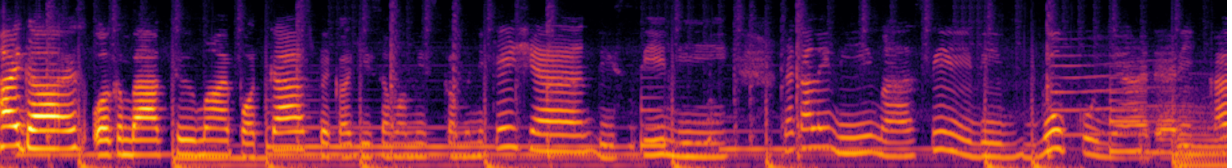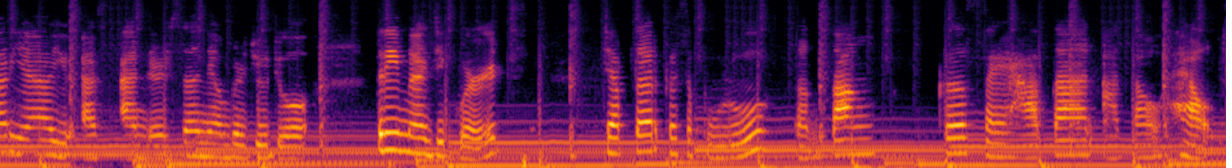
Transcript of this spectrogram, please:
Hai guys, welcome back to my podcast. Balik lagi sama Miss Communication di sini. Nah kali ini masih di bukunya dari karya U.S. Anderson yang berjudul Three Magic Words, chapter ke-10 tentang kesehatan atau health.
